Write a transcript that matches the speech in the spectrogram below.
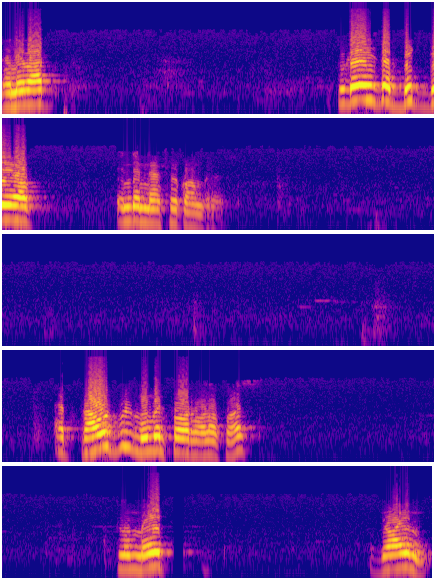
धन्यवाद। Today is the big day of Indian National Congress a proudful moment for all of us. To make join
